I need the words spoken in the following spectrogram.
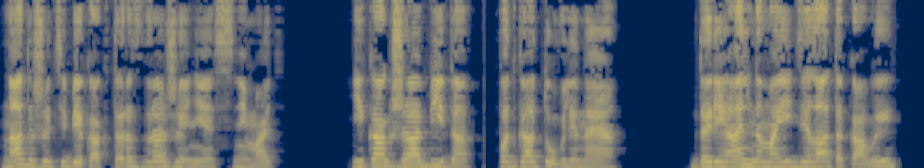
Надо же тебе как-то раздражение снимать. И как же обида, подготовленная. Да реально мои дела таковы,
